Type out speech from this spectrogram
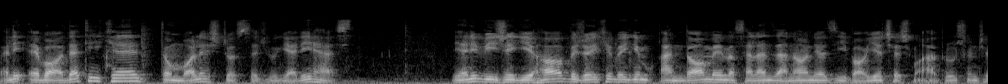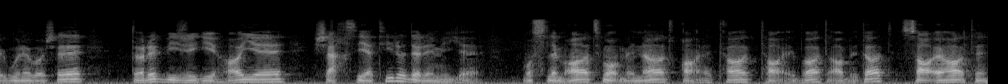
ولی عبادتی که دنبالش جستجوگری هست. یعنی ویژگی ها به جایی که بگیم قندام مثلا زنان یا زیبایی چشم و ابروشون چگونه باشه داره ویژگی های شخصیتی رو داره میگه. مسلمات، مؤمنات، قانتات، طائبات، آبدات، سائحات.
